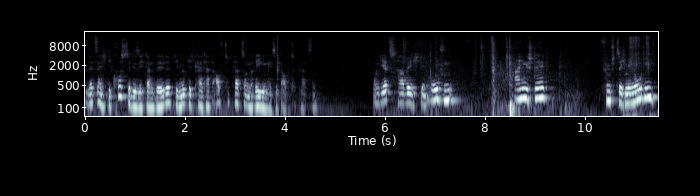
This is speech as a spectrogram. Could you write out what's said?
letztendlich die Kruste, die sich dann bildet, die Möglichkeit hat aufzuplatzen und regelmäßig aufzuplatzen. Und jetzt habe ich den Ofen eingestellt, 50 Minuten,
